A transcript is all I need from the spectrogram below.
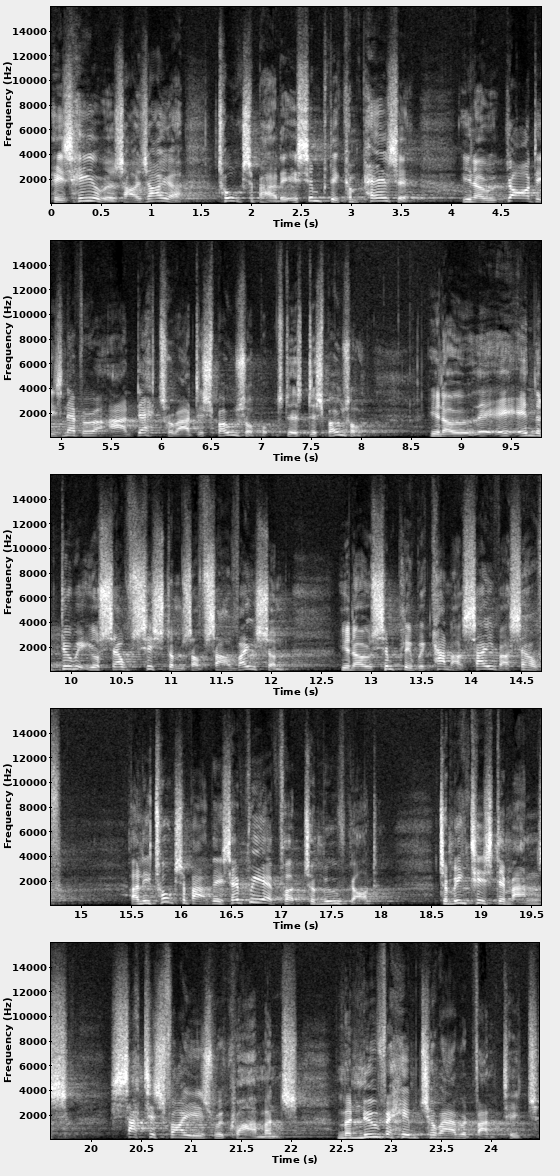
is here, as Isaiah talks about it. He simply compares it. You know, God is never at our debt or our disposal. disposal. You know, in the do it yourself systems of salvation, you know, simply we cannot save ourselves. And he talks about this every effort to move God, to meet his demands, satisfy his requirements, maneuver him to our advantage,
